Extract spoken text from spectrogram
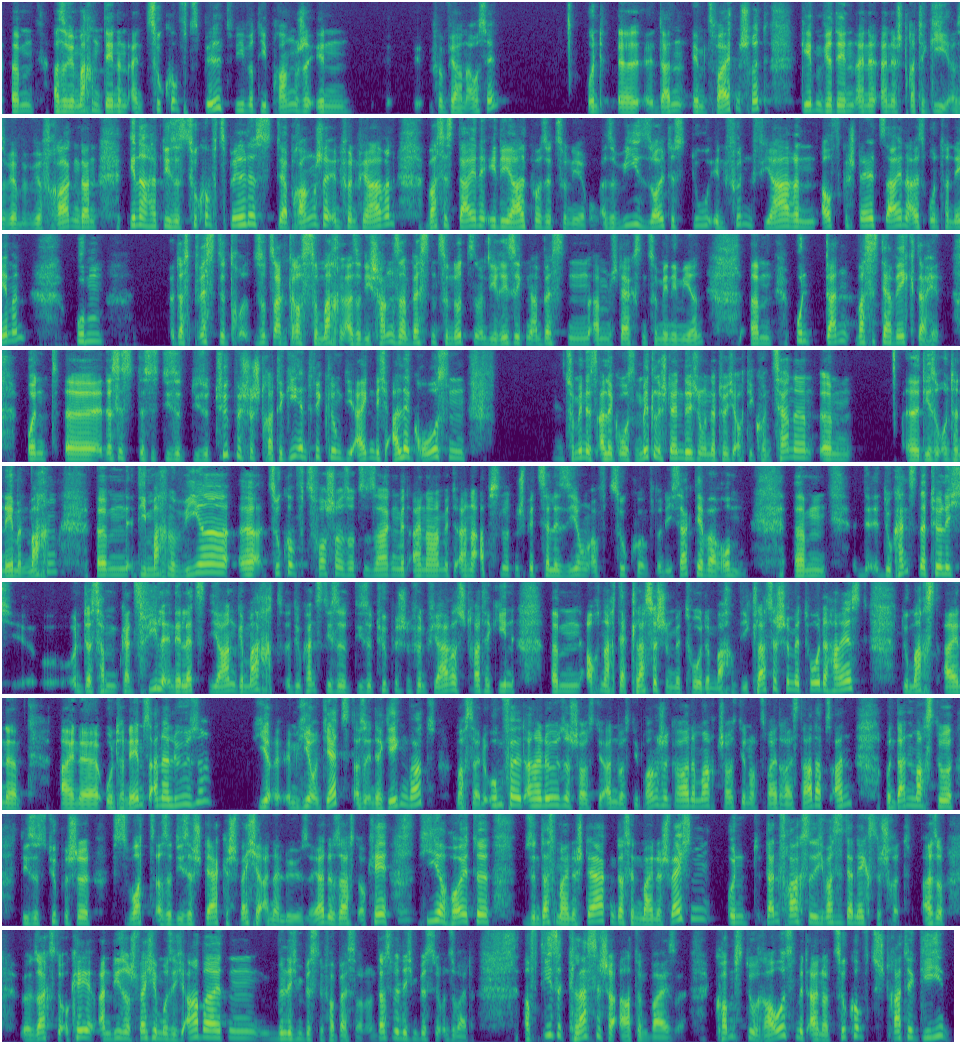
Ähm, also wir machen denen ein Zukunftsbild, wie wird die Branche in fünf Jahren aussehen. Und äh, dann im zweiten Schritt geben wir denen eine, eine Strategie. Also wir, wir fragen dann innerhalb dieses Zukunftsbildes der Branche in fünf Jahren, was ist deine Idealpositionierung? Also wie solltest du in fünf Jahren aufgestellt sein als Unternehmen, um das Beste sozusagen daraus zu machen, also die Chancen am besten zu nutzen und die Risiken am besten, am stärksten zu minimieren. Ähm, und dann, was ist der Weg dahin? Und äh, das ist, das ist diese, diese typische Strategieentwicklung, die eigentlich alle großen, zumindest alle großen mittelständischen und natürlich auch die Konzerne ähm, äh, diese Unternehmen machen. Ähm, die machen wir äh, Zukunftsforscher sozusagen mit einer mit einer absoluten Spezialisierung auf Zukunft. Und ich sag dir warum. Ähm, du kannst natürlich und das haben ganz viele in den letzten Jahren gemacht. Du kannst diese, diese typischen Fünfjahresstrategien ähm, auch nach der klassischen Methode machen. Die klassische Methode heißt, du machst eine, eine Unternehmensanalyse, hier im Hier und Jetzt, also in der Gegenwart, machst du eine Umfeldanalyse, schaust dir an, was die Branche gerade macht, schaust dir noch zwei, drei Startups an und dann machst du dieses typische SWOT, also diese Stärke-Schwäche-Analyse. Ja, du sagst, okay, hier heute sind das meine Stärken, das sind meine Schwächen und dann fragst du dich, was ist der nächste Schritt? Also äh, sagst du, okay, an dieser Schwäche muss ich arbeiten, will ich ein bisschen verbessern und das will ich ein bisschen und so weiter. Auf diese klassische Art und Weise kommst du raus mit einer Zukunftsstrategie,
